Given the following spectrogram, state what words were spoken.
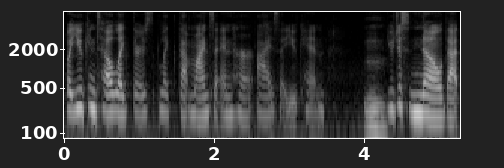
but you can tell like there's like that mindset in her eyes that you can. Mm. You just know that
